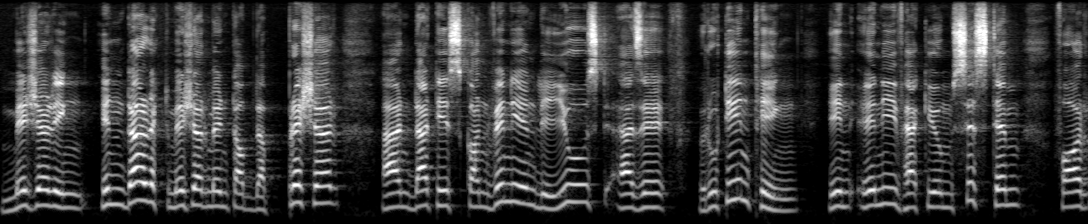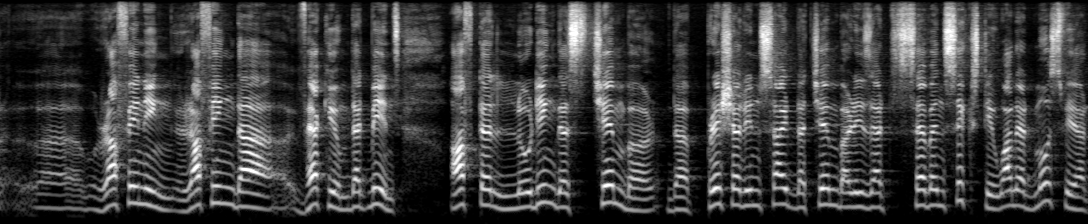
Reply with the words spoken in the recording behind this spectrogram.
measuring indirect measurement of the pressure and that is conveniently used as a routine thing in any vacuum system for uh, roughening roughing the vacuum that means after loading this chamber the pressure inside the chamber is at 760 1 atmosphere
